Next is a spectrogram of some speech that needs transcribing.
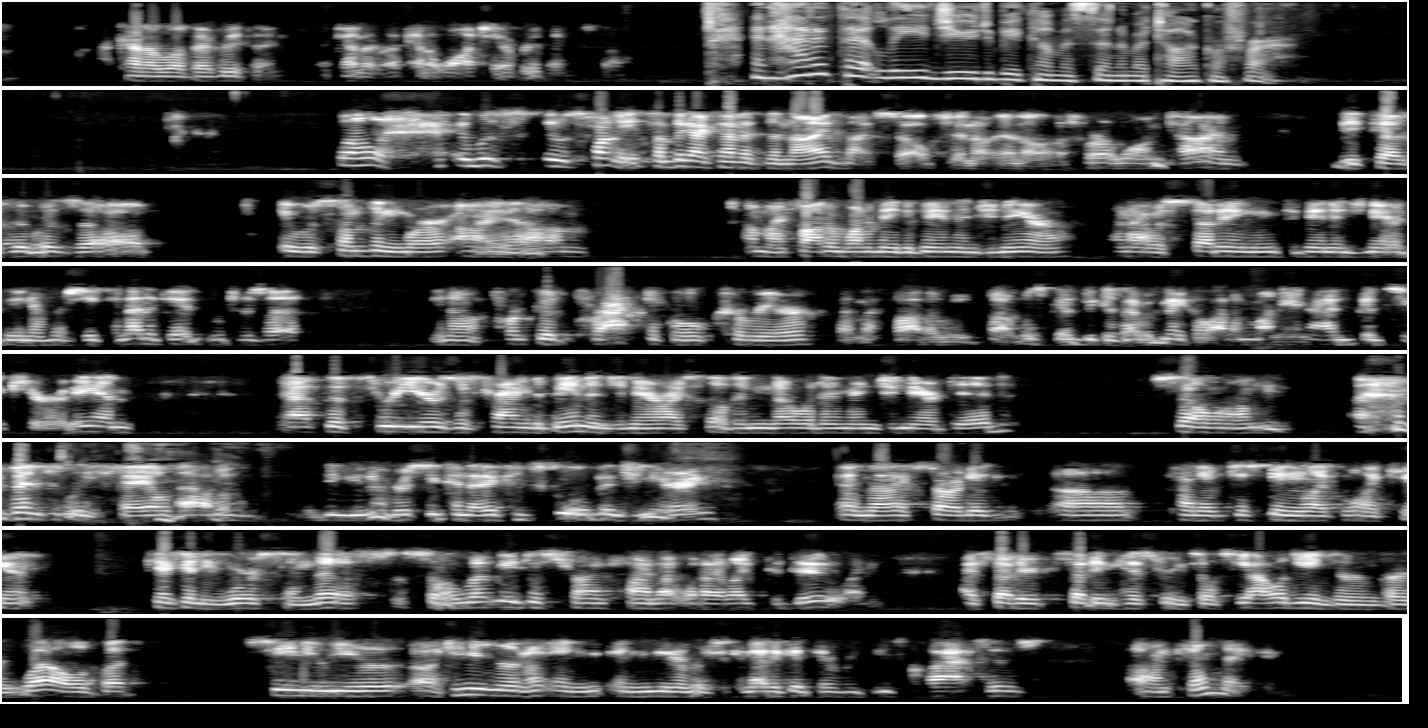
I kind of love everything. I kind of, I kind of watch everything. So. And how did that lead you to become a cinematographer? Well, it was it was funny. It's something I kind of denied myself, you know, you know for a long time because it was uh, it was something where I um, my father wanted me to be an engineer, and I was studying to be an engineer at the University of Connecticut, which was a you know, a good practical career that my father thought was good because I would make a lot of money and I had good security. And after three years of trying to be an engineer, I still didn't know what an engineer did. So um, I eventually failed out of the University of Connecticut School of Engineering, and then I started uh, kind of just being like, well, I can't can't get any worse than this. So let me just try and find out what I like to do. And I started studying history and sociology and doing very well, but senior year, uh, junior year in, in, in University of Connecticut, there were these classes on filmmaking.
